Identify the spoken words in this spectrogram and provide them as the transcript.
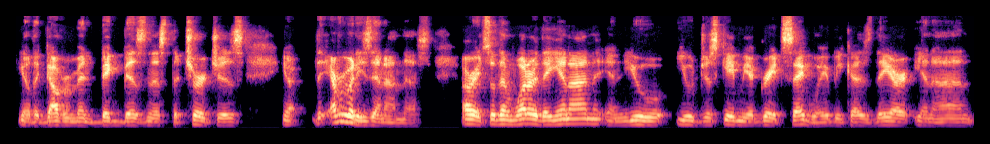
you know, the government, big business, the churches, you know, the, everybody's in on this. All right, so then what are they in on? And you you just gave me a great segue because they are in on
